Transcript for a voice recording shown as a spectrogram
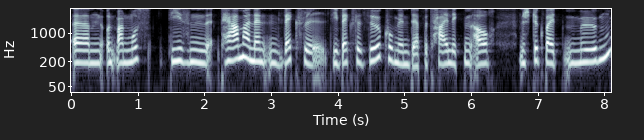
Ähm, und man muss diesen permanenten Wechsel, die Wechselwirkungen der Beteiligten auch ein Stück weit mögen,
